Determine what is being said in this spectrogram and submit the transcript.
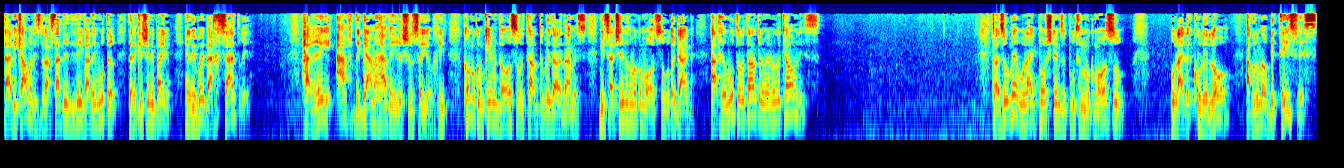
דאבי קרמליס, באחסדרה ידידי ועדי מוטר, זה לקשני ביילים. אלא מבוי באחסדרה, הרי אף דגם הווה רשוס היוחיד, כל מקום קיימן דאוסר לטלטל בידל אדמס, מצד שני וזה מקום אוסר, לגג, האחר מותר לטלטל ממנו לקרמליס. אז הוא אומר, אולי פה שתיהם זה פרוצה במקום אוסר, אולי לכולי לא, אבל הוא אומר בתייסבס,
